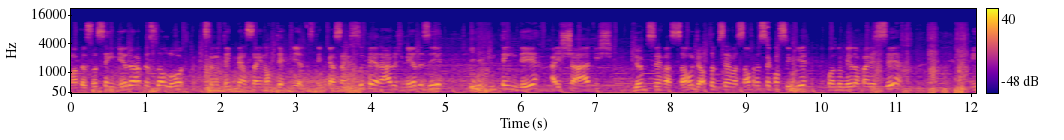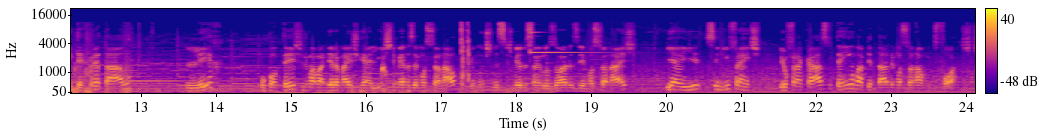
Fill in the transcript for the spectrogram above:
Uma pessoa sem medo é uma pessoa louca. Você não tem que pensar em não ter medo, você tem que pensar em superar os medos e, e entender as chaves de observação, de auto-observação, para você conseguir, quando o medo aparecer, interpretá-lo, ler o contexto de uma maneira mais realista e menos emocional, porque muitos desses medos são ilusórios e emocionais, e aí seguir em frente. E o fracasso tem uma pitada emocional muito forte,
